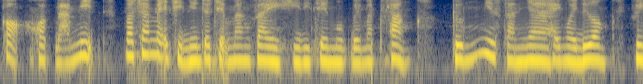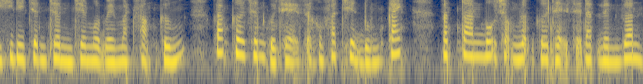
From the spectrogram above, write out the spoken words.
cỏ hoặc đá mịn và cha mẹ chỉ nên cho trẻ mang giày khi đi trên một bề mặt phẳng cứng như sàn nhà hay ngoài đường, vì khi đi chân trần trên một bề mặt phẳng cứng, các cơ chân của trẻ sẽ không phát triển đúng cách và toàn bộ trọng lượng cơ thể sẽ đặt lên gân.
